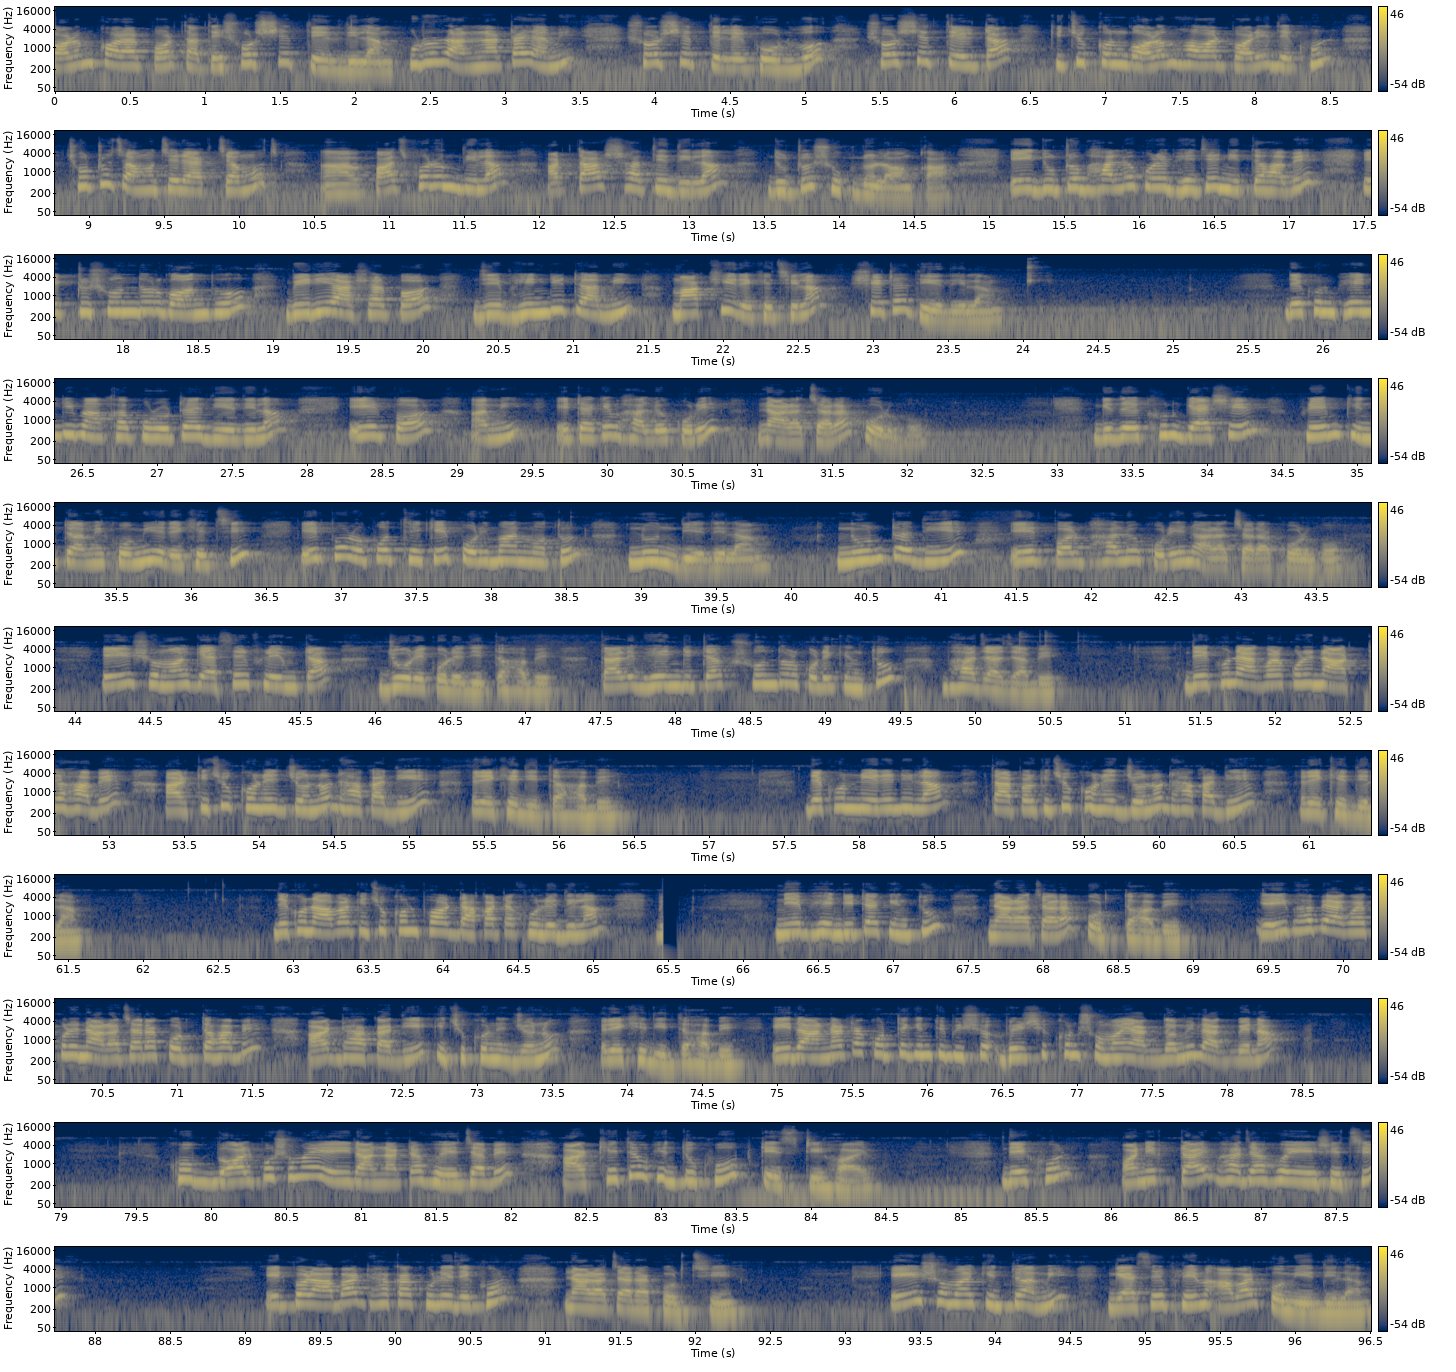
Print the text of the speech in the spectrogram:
গরম করার পর তাতে সর্ষের তেল দিলাম। পুরো রান্নাটাই আমি সর্ষের তেলের করব। সর্ষের তেলটা কিছুক্ষণ গরম হওয়ার পরে দেখুন, ছোট চামচের এক চামচ পাঁচফোড়ন দিলাম আর তার সাথে দিলাম দুটো শুকনো লঙ্কা। এই দুটো ভালো করে ভেজে নিতে হবে। একটু সুন্দর গন্ধ বেরিয়ে আসার পর যে ভেন্ডিটা আমি মাখিয়ে রেখেছিলাম, সেটা দিয়ে দিলাম। দেখুন, ভেন্ডি মাখা পুরোটাই দিয়ে দিলাম। এরপর আমি এটাকে ভালো করে নাড়াচাড়া করব। দেখুন, গ্যাসের ফ্লেম কিন্তু আমি কমিয়ে রেখেছি। এরপর ওপর থেকে পরিমাণ মতন নুন দিয়ে দিলাম। নুনটা দিয়ে এরপর ভালো করে নাড়াচাড়া করব। এই সময় গ্যাসের ফ্লেমটা জোরে করে দিতে হবে। তাহলে ভেন্ডিটা সুন্দর করে কিন্তু ভাজা যাবে। দেখুন, একবার করে নাড়তে হবে আর কিছুক্ষণের জন্য ঢাকা দিয়ে রেখে দিতে হবে। দেখুন, নেড়ে নিলাম, তারপর কিছুক্ষণের জন্য ঢাকা দিয়ে রেখে দিলাম। দেখুন, আবার কিছুক্ষণ পর ঢাকাটা খুলে দিলাম। নিয়ে ভেন্ডিটা কিন্তু নাড়াচাড়া করতে হবে। এইভাবে একবার করে নাড়াচাড়া করতে হবে আর ঢাকা দিয়ে কিছুক্ষণের জন্য রেখে দিতে হবে। এই রান্নাটা করতে কিন্তু বিশ- বেশিক্ষণ সময় একদমই লাগবে না। খুব অল্প সময়ে এই রান্নাটা হয়ে যাবে আর খেতেও কিন্তু খুব টেস্টি হয়। দেখুন, অনেকটাই ভাজা হয়ে এসেছে। এরপর আবার ঢাকা খুলে দেখুন, নাড়াচাড়া করছি। এই সময় কিন্তু আমি গ্যাসের ফ্লেম আবার কমিয়ে দিলাম।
